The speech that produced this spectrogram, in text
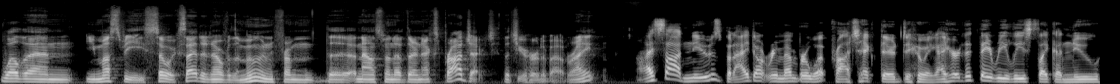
Well, then you must be so excited and over the moon from the announcement of their next project that you heard about, right? I saw news, but I don't remember what project they're doing. I heard that they released like a new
